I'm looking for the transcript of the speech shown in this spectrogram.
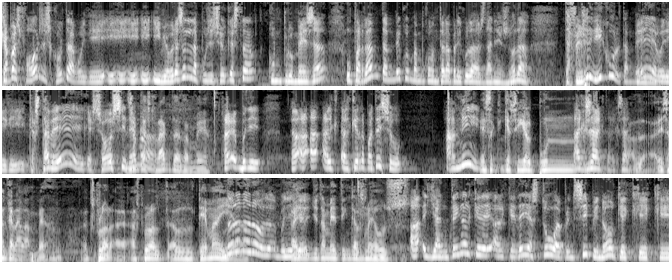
cap esforç, escolta, vull dir, i, i, i, i veure's en la posició aquesta compromesa, ho parlàvem també quan vam comentar la pel·lícula dels Daniels, no? de, de fer el ridícul, també, vull dir, que, que està bé, que això és És el cinema. que es tracta, també. Eh, vull dir, a, a, el, el que repeteixo, a mi... És que sigui el punt... Exacte, exacte. És el que anàvem. Explora, explora el, el tema i... No, no, no, no, vull dir ah, que- jo, jo també tinc els meus... Ah, I entenc el que, el que deies tu al principi, no? que, que, que,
